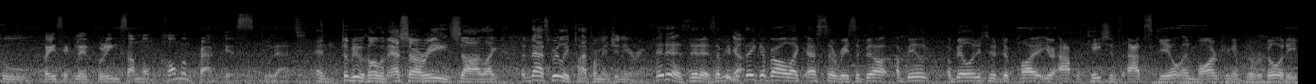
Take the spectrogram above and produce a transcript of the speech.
to basically bring some of common practice to that. And some people call them SREs, uh, like, but that's really platform engineering. It is, it is. I mean, yeah. if you think about like SREs, about ability to deploy your applications at scale and monitoring observability,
